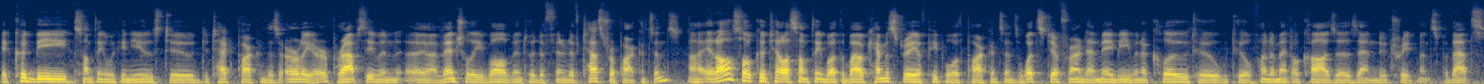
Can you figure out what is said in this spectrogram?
It could be something we can use to detect Parkinson's earlier, perhaps even uh, eventually evolve into a definitive test for Parkinson's. Uh, it also could tell us something about the biochemistry of people with Parkinson's, what's different, and maybe even a clue to, to fundamental causes and new treatments. But that's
